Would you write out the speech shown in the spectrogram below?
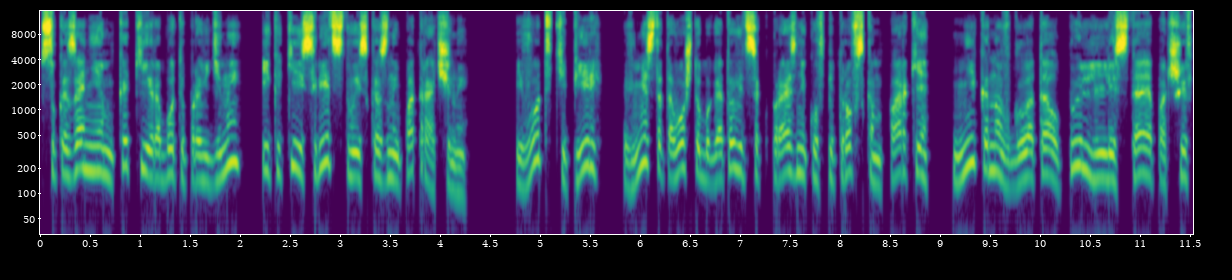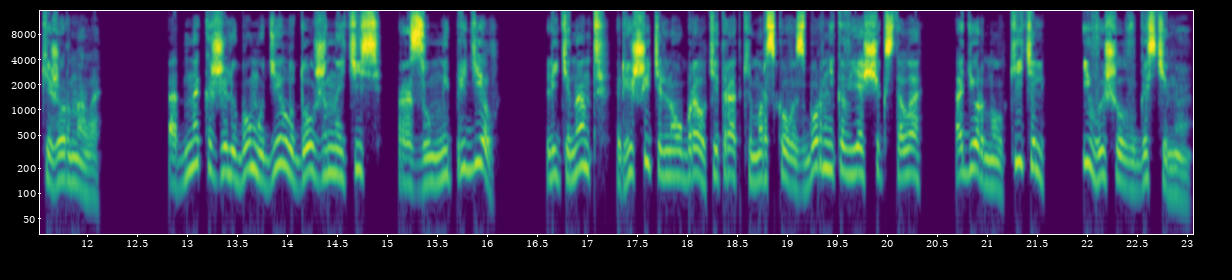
с указанием, какие работы проведены и какие средства из казны потрачены. И вот теперь, вместо того, чтобы готовиться к празднику в Петровском парке, Никонов глотал пыль, листая подшивки журнала. Однако же любому делу должен найтись разумный предел. Лейтенант решительно убрал тетрадки морского сборника в ящик стола, одернул китель и вышел в гостиную.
